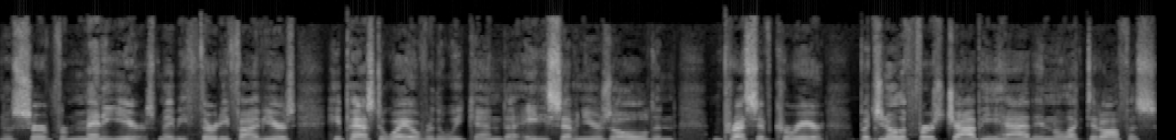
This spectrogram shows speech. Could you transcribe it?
who served for many years, maybe 35 years. He passed away over the weekend, uh, 87 years old, and impressive career. But you know the first job he had in elected office?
